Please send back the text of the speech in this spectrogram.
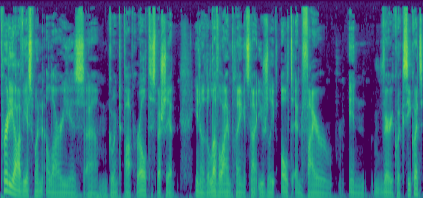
pretty obvious when Illari is um, going to pop her ult, especially at you know the level I'm playing. It's not usually ult and fire in very quick sequence.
